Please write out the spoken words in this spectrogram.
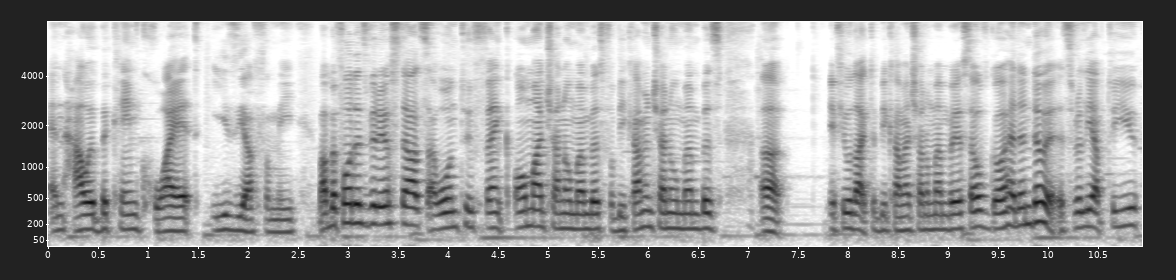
and how it became quite easier for me. But before this video starts, I want to thank all my channel members for becoming channel members. Uh, if you would like to become a channel member yourself, go ahead and do it. It's really up to you.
